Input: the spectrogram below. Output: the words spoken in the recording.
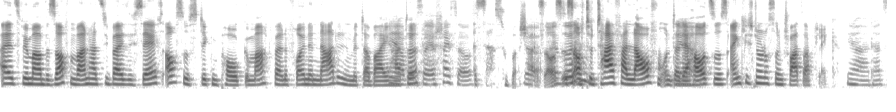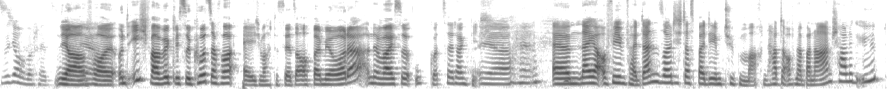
als wir mal besoffen waren, hat sie bei sich selbst auch so Stick and Poke gemacht, weil eine Freundin Nadeln mit dabei ja, hatte. das sah ja scheiße aus. Es sah super Ja, scheiße aus. also- ist auch total verlaufen unter der Ja. Haut. So ist eigentlich nur noch so ein schwarzer Fleck. Ja, da hat sie sich auch überschätzt. Ja, voll. Und ich war wirklich so kurz davor, ey, ich mach das jetzt auch bei mir, oder? Und dann war ich so, uh, Gott sei Dank nicht. Ja. Ähm, naja, auf jeden Fall. Dann sollte ich das bei dem Typen machen. Hatte auf einer Bananenschale geübt.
